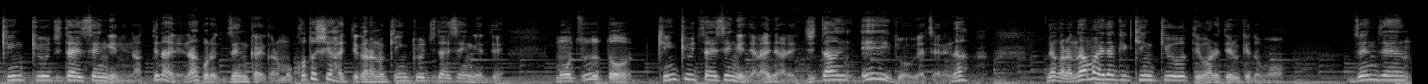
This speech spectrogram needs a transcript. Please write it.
緊急事態宣言になってないねなこれ。前回から。もう今年入ってからの緊急事態宣言ってもうずっと緊急事態宣言じゃないねあれ。時短営業やつやねんな。だから名前だけ緊急って言われてるけども全然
